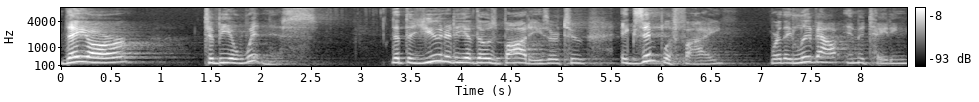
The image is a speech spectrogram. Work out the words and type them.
they are to be a witness that the unity of those bodies are to exemplify where they live out imitating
